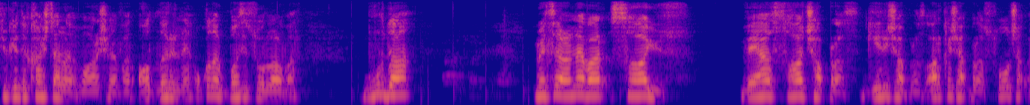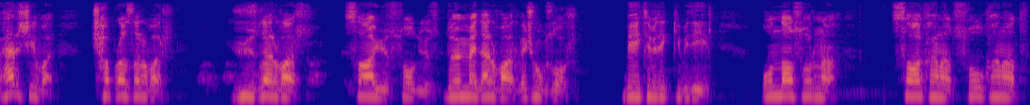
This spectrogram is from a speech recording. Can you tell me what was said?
Türkiye'de kaç tane marşal var? Adları ne? O kadar basit sorular var. Burada mesela ne var? Sağ yüz veya sağ çapraz, geri çapraz, arka çapraz, sol çapraz her şey var. Çaprazlar var. Yüzler var. Sağ yüz, sol yüz, dönmeler var ve çok zor. BTV'deki gibi değil. Ondan sonra sağ kanat, sol kanat,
